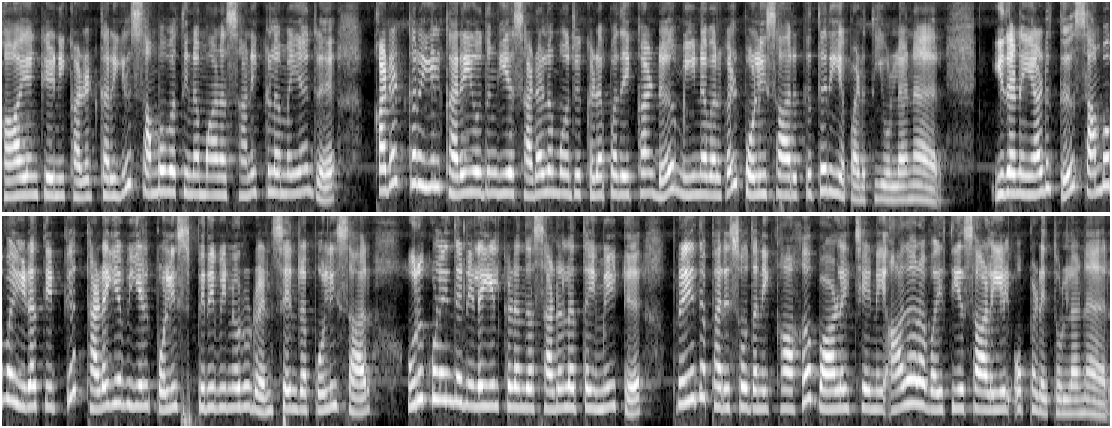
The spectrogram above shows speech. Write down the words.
காயங்கேணி கடற்கரையில் சம்பவ தினமான சனிக்கிழமையன்று கடற்கரையில் கரையொதுங்கிய சடலம் ஒன்று கிடப்பதைக் கண்டு மீனவர்கள் போலீசாருக்கு தெரியப்படுத்தியுள்ளனர். இதனை அடுத்து சம்பவ இடத்திற்கு தடயவியல் போலீஸ் பிரிவினருடன் சென்ற போலீசார் உருக்குலைந்த நிலையில் கிடந்த சடலத்தை மீட்டு பிரேத பரிசோதனைக்காக வாழைச்சேனை ஆதார வைத்தியசாலையில் ஒப்படைத்துள்ளனர்.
